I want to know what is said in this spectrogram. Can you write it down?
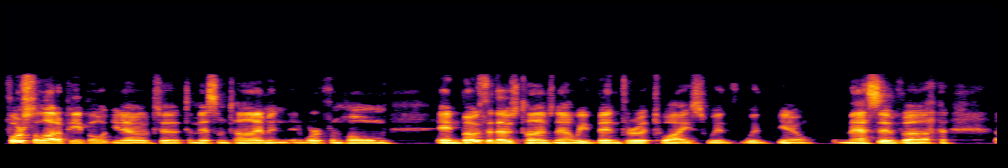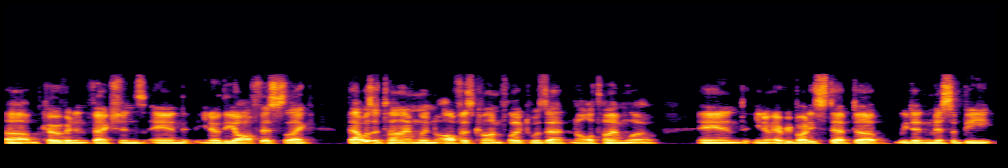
forced a lot of people you know to to miss some time and, and work from home and both of those times now we've been through it twice with with you know massive uh, um, COVID infections and you know the office like that was a time when office conflict was at an all time low and you know everybody stepped up we didn't miss a beat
